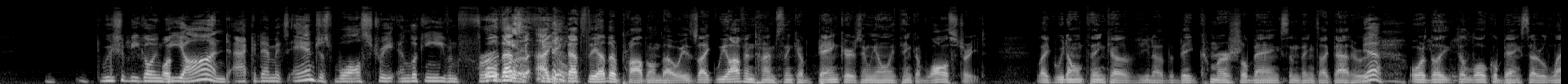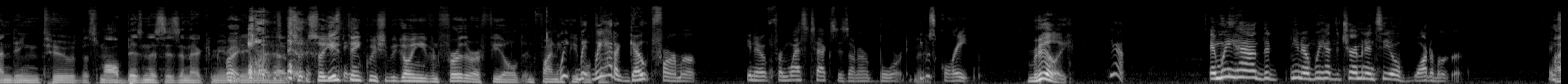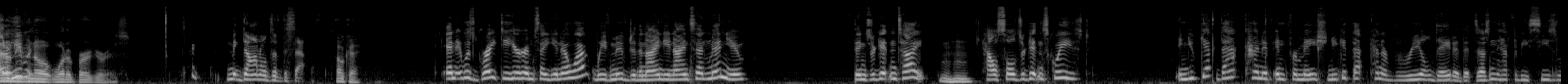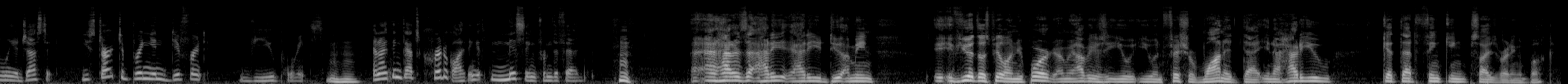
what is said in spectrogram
we should be going beyond academics and just Wall Street and looking even further. Well, that's I think that's the other problem though is like we oftentimes think of bankers and we only think of Wall Street. Like we don't think of you know the big commercial banks and things like that, who Yeah. or the the local banks that are lending to the small businesses in their community. right. might have- So, so you me. think we should be going even further afield and finding We, we, people? we to- had a goat farmer, you know, from West Texas on our board. He was great. really. Yeah. And we had the, you know, we had the chairman and CEO of Whataburger. And I so don't even wa- know what Whataburger is. it's like McDonald's of the South. Okay. And it was great to hear him say, you know what? We've moved to the 99 cent menu. Things are getting tight. Mm-hmm. Households are getting squeezed. And you get that kind of information, you get that kind of real data that doesn't have to be seasonally adjusted. You start to bring in different viewpoints. Mm-hmm. And I think that's critical. I think it's missing from the Fed. And how does that? How do you? How do you do? I mean, if you had those people on your board, I mean, obviously you you and Fisher wanted that. You know, how do you get that thinking besides writing a book?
